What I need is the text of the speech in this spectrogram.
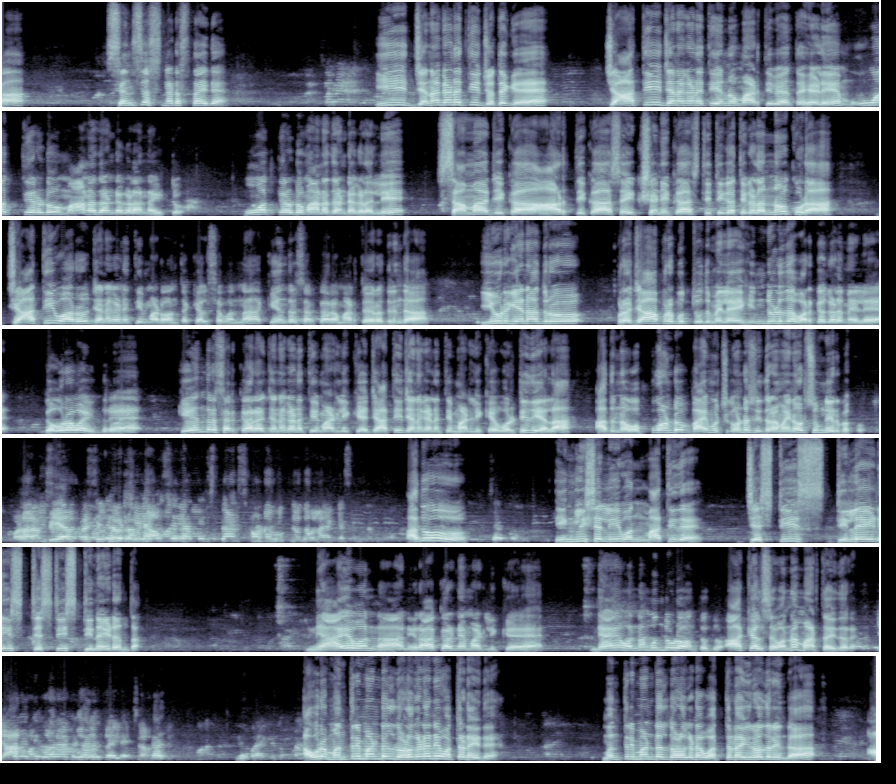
ಸೆನ್ಸಸ್ ನಡೆಸ್ತಾ ಇದೆ. ಈ ಜನಗಣತಿ ಜೊತೆಗೆ ಜಾತಿ ಜನಗಣತಿಯನ್ನು ಮಾಡ್ತೀವಿ ಅಂತ ಹೇಳಿ ಮೂವತ್ತೆರಡು ಮಾನದಂಡಗಳನ್ನು ಇಟ್ಟು, ಮೂವತ್ತೆರಡು ಮಾನದಂಡಗಳಲ್ಲಿ ಸಾಮಾಜಿಕ, ಆರ್ಥಿಕ, ಶೈಕ್ಷಣಿಕ ಸ್ಥಿತಿಗತಿಗಳನ್ನು ಕೂಡ ಜಾತಿವಾರು ಜನಗಣತಿ ಮಾಡುವಂಥ ಕೆಲಸವನ್ನ ಕೇಂದ್ರ ಸರ್ಕಾರ ಮಾಡ್ತಾ ಇರೋದ್ರಿಂದ ಇವ್ರಿಗೇನಾದರೂ ಪ್ರಜಾಪ್ರಭುತ್ವದ ಮೇಲೆ, ಹಿಂದುಳಿದ ವರ್ಗಗಳ ಮೇಲೆ ಗೌರವ ಇದ್ರೆ ಕೇಂದ್ರ ಸರ್ಕಾರ ಜನಗಣತಿ ಮಾಡ್ಲಿಕ್ಕೆ ಜಾತಿ ಜನಗಣತಿ ಮಾಡ್ಲಿಕ್ಕೆ ಹೊರಟಿದೆಯಲ್ಲ ಅದನ್ನ ಒಪ್ಕೊಂಡು ಬಾಯಿ ಮುಚ್ಕೊಂಡು ಸಿದ್ದರಾಮಯ್ಯನವ್ರು ಸುಮ್ಮನೆ ಇರ್ಬೇಕು. ಅದು ಇಂಗ್ಲಿಷ್ ಅಲ್ಲಿ ಒಂದ್ ಮಾತಿದೆ justice delayed is justice denied ಅಂತ. ನ್ಯಾಯವನ್ನ ನಿರಾಕರಣೆ ಮಾಡ್ಲಿಕ್ಕೆ ನ್ಯಾಯವನ್ನ ಮುಂದೂಡುವಂಥದ್ದು ಆ ಕೆಲಸವನ್ನ ಮಾಡ್ತಾ ಇದ್ದಾರೆ? ಅವರ ಮಂತ್ರಿಮಂಡಲದೊಳಗಡೆನೆ ಒತ್ತಡ ಇದೆ. ಮಂತ್ರಿಮಂಡಲದೊಳಗಡೆ ಒತ್ತಡ ಇರೋದ್ರಿಂದ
